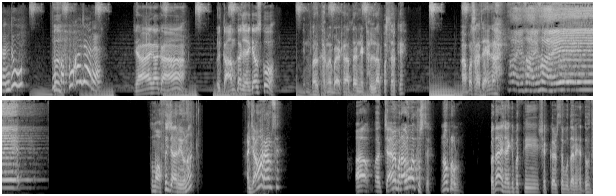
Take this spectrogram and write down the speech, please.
नंदू? ये पप्पू कहाँ जा रहा है? जाएगा कहाँ? कोई काम काज है क्या उसको? दिन भर घर में बैठ रहा था निठल्ला पसर के। वापस आ जाएगा। हाय हाय हाय। तुम ऑफ़िस जा रही हो ना? जाओ आराम से। आ, चाय मैं बना लूँगा खुद से नो प्रॉब्लम। पता है चाय की पत्ती शक्कर सब उधर है दूध।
